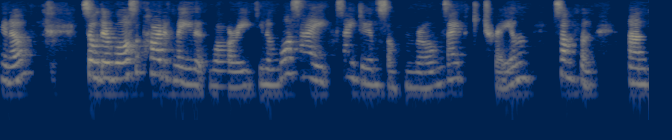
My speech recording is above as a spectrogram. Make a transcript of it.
you know. So there was a part of me that worried, you know, was I was I doing something wrong? Was I betraying something? And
